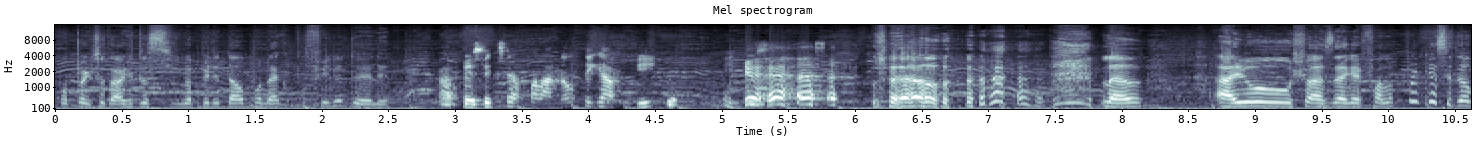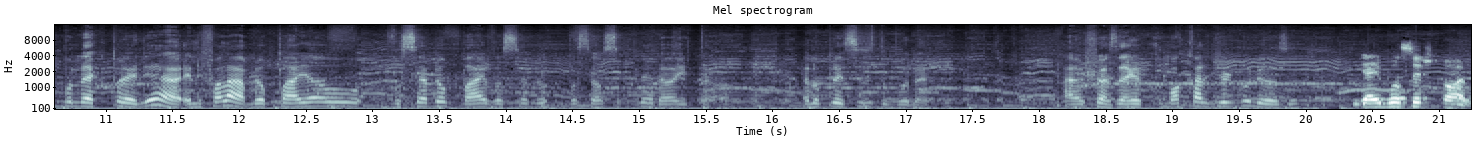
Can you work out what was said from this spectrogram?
pro personagem do Simba pra ele dar o boneco pro filho dele. Ah, pensei que você ia falar não tenha filho. Não, não. Aí o Schwarzenegger fala, por que você deu o boneco pra ele? Ah, ele fala, ah, meu pai é o. Você é meu pai, você é, meu... você é o super-herói, então. Eu não preciso do boneco. Aí o Schwarzenegger com uma cara de orgulhoso. E aí você chora.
